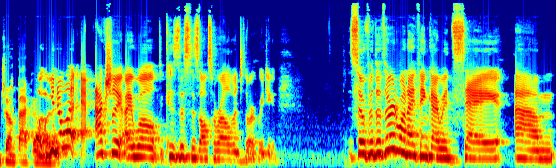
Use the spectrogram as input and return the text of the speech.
jump back. Well, you know what? Actually, I will because this is also relevant to the work we do. So for the third one, I think I would say um,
